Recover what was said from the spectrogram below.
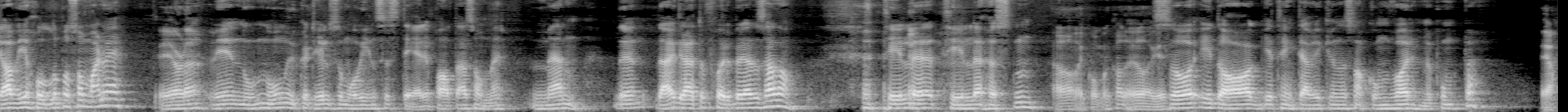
ja, vi holder på sommeren, vi. Vi gjør det. vi noen, noen uker til så må vi insistere på at det er sommer. Men det, det er jo greit å forberede seg, da. Til, til høsten. Ja, det kommer er i dager. Så i dag tenkte jeg vi kunne snakke om varmepumpe. Ja.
